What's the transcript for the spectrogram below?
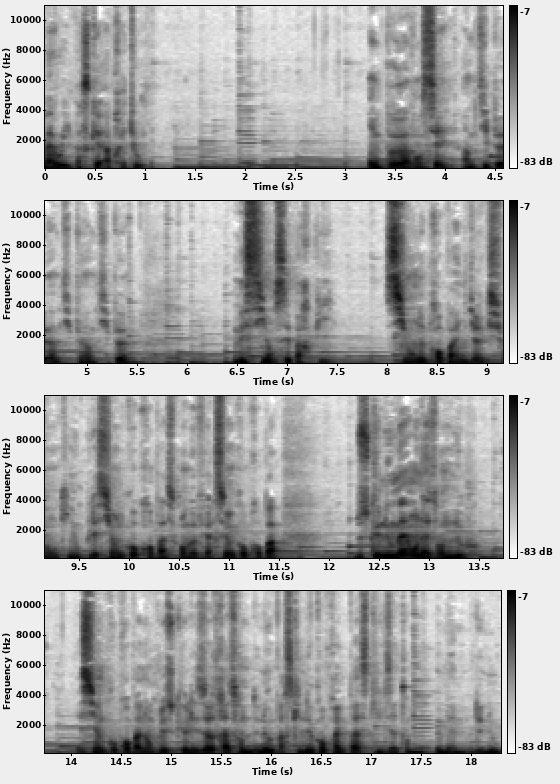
Bah oui, parce qu'après tout, on peut avancer un petit peu, un petit peu, un petit peu, mais si on s'éparpille, si on ne prend pas une direction qui nous plaît, si on ne comprend pas ce qu'on veut faire, si on ne comprend pas ce que nous-mêmes on attend de nous, et si on ne comprend pas non plus ce que les autres attendent de nous parce qu'ils ne comprennent pas ce qu'ils attendent eux-mêmes de nous,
